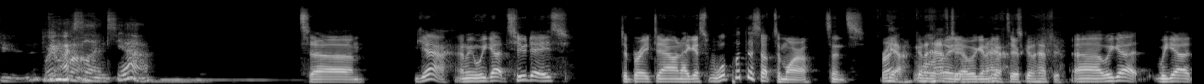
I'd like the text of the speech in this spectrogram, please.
We're Doing excellent. Yeah. It's, um, yeah, I mean, we got two days to break down. I guess we'll put this up tomorrow since right? Yeah, gonna Well, have to. Yeah, we're gonna have Yeah, to. It's gonna have to. Uh, we got we got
